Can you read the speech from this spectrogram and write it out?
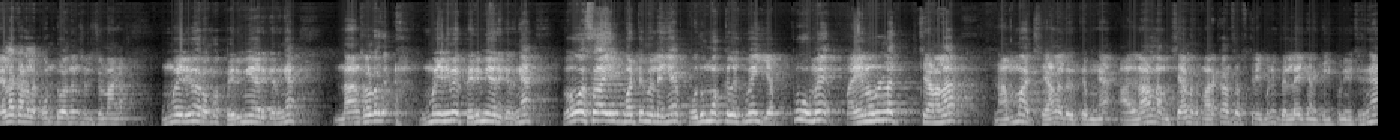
நிலக்கடலை கொண்டு வந்தேன்னு சொல்லி சொன்னாங்க. உண்மையிலுமே ரொம்ப பெருமையாக இருக்குதுங்க. நான் சொல்கிறது உண்மையிலுமே பெருமையாக இருக்குதுங்க. விவசாயி மட்டும் இல்லைங்க பொதுமக்களுக்குமே எப்பவுமே பயனுள்ள சேனலாக நம்ம சேனல் இருக்குதுங்க. அதனால் நம்ம சேனலுக்கு மறக்காமல் சப்ஸ்கிரைப் பண்ணி பெல் ஐக்கனை கிளிக் பண்ணி வச்சிருங்க.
